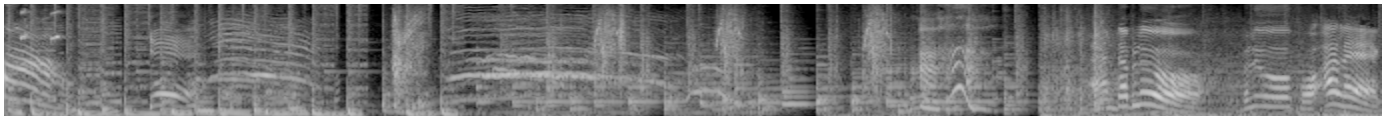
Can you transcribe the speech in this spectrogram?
Wow! Yeah! And the blue. Blue for Alex.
